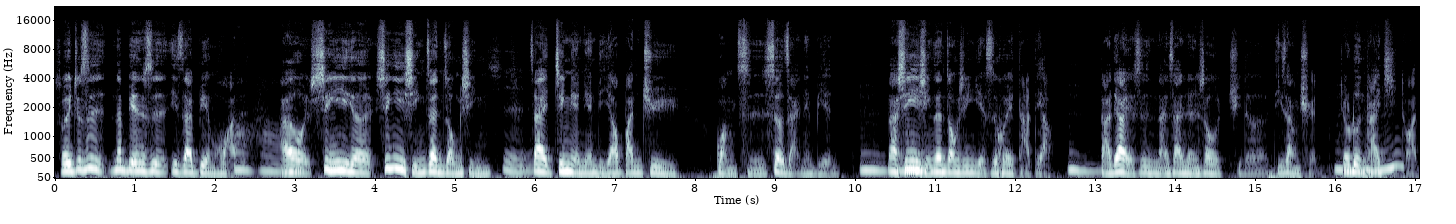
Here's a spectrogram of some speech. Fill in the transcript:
所以就是那边是一直在变化的。还有信义的信义行政中心是。在今年年底要搬去广慈社宅那边，嗯，那信义行政中心也是会打掉，嗯，打掉也是南山人寿取得地上权，就润泰集团，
